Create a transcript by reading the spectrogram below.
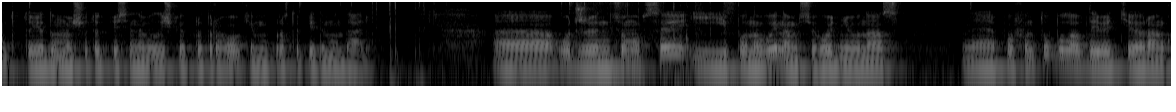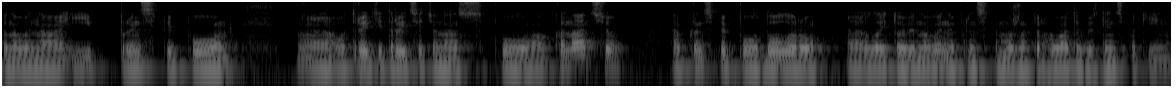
От, тобто я думаю, що тут після невеличкої проторговки ми просто підемо далі. Е, Отже, на цьому все. І по новинам сьогодні у нас е, по фунту була в 9 ранку новина, і, в принципі, по е, о 3.30 у нас по канадцю. А, В принципі, по долару е, лайтові новини, в принципі, можна торгувати весь день спокійно.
